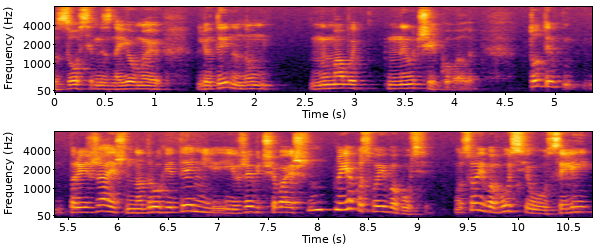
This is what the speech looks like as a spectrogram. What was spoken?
зовсім незнайомої людини, ну, ми, мабуть, не очікували. То ти приїжджаєш на другий день і вже відчуваєш, ну, як у своїй бабусі. У своїй бабусі у селі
